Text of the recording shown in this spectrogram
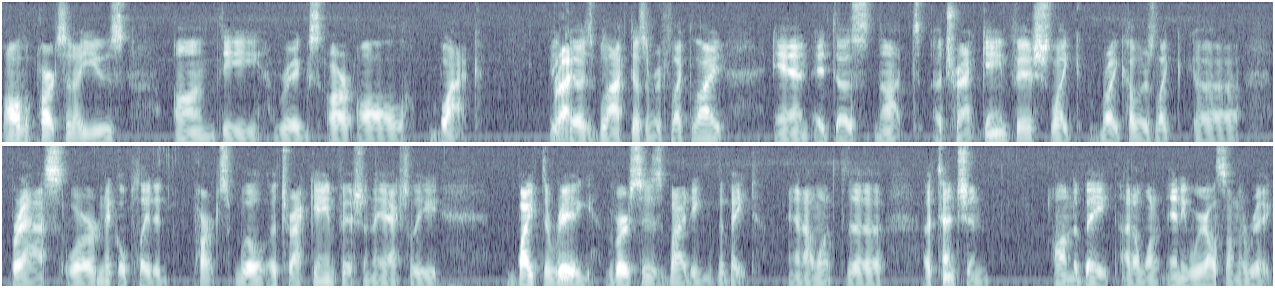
all the parts that I use on the rigs are all black Right. because black doesn't reflect light and it does not attract game fish like bright colors like uh, brass or nickel plated parts will attract game fish and they actually bite the rig versus biting the bait. And I want the attention on the bait. I don't want it anywhere else on the rig.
